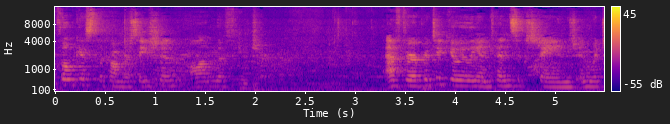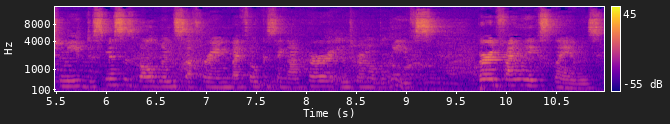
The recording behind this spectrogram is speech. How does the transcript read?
focus the conversation on the future. After a particularly intense exchange in which Mead dismisses Baldwin's suffering by focusing on her internal beliefs, Byrd finally exclaims,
